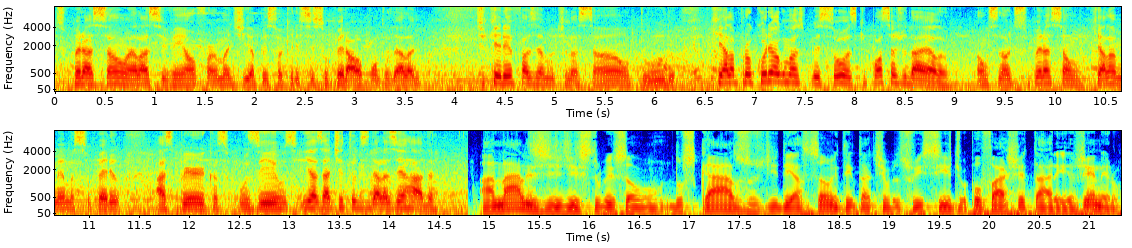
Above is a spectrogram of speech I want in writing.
Superação, ela se vem a forma de a pessoa querer se superar ao ponto dela de querer fazer a mutilação, tudo. Que ela procure algumas pessoas que possam ajudar ela. É um sinal de superação, que ela mesma supere as percas, os erros e as atitudes delas erradas. A análise de distribuição dos casos de ideação e tentativa de suicídio por faixa etária e gênero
